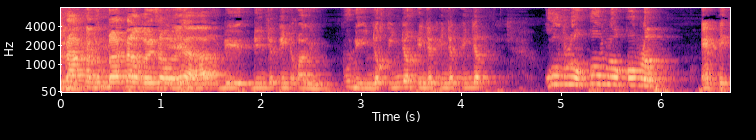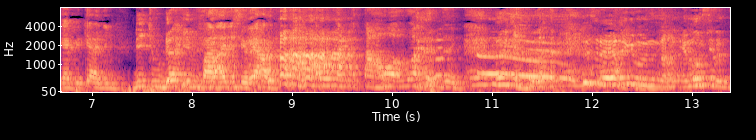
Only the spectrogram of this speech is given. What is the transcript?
takut batal kalau sama Iya, di diinjek-injek lagi. Uh, diinjek-injek, injek-injek-injek. Goblok, goblok, goblok. Epic epicnya anjing dicudahin palanya si Rehan. Aku kan ketawa gua anjing. Lucu banget. terus Rehan gimana nahan emosi dong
